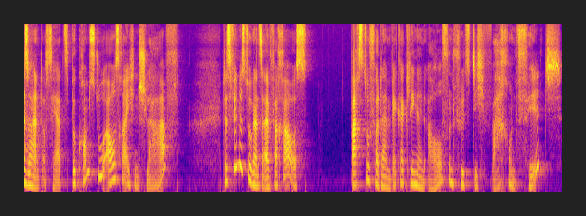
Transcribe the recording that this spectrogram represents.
Also Hand aufs Herz, bekommst du ausreichend Schlaf? Das findest du ganz einfach raus. Wachst du vor deinem Weckerklingeln auf und fühlst dich wach und fit?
